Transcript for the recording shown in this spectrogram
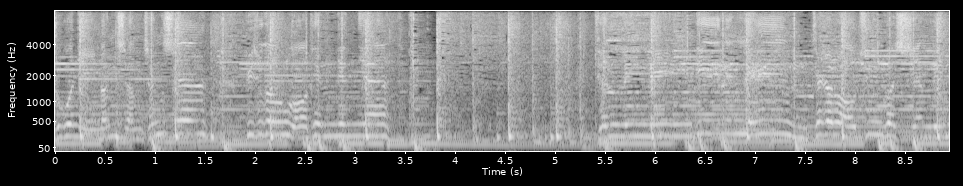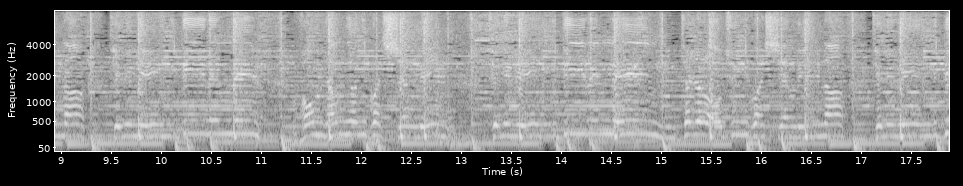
如果你能想成仙，必须跟我天天念。天灵灵，地灵灵，太上老君快显灵啊！天灵灵，地灵灵。王母娘娘，你快显灵！天灵灵，地灵灵，太上老君快显灵啊！天灵灵，地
